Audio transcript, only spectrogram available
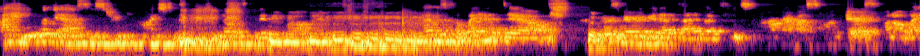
I hate when they ask these tricky questions because you know it's going to be mm-hmm. wrong. I was put my head down. I was very good at that. I flew the program. I was so embarrassed about all my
